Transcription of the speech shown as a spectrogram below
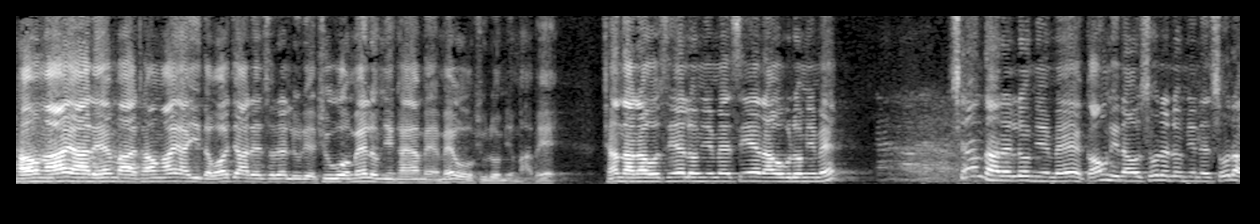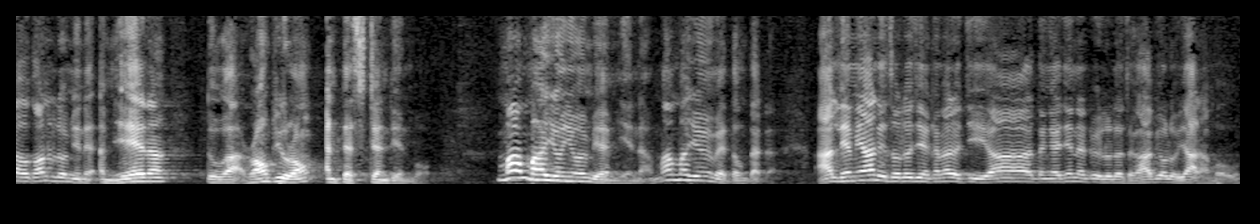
1500ထဲမှာ1500ကြီးသဘောကျတယ်ဆိုတဲ့လူတွေအဖြူကိုအမဲလို့မြင်ခံရမယ်အမဲကိုအဖြူလို့မြင်ပါပဲချမ်းသာတာကိုဆင်းရဲလို့မြင်မယ်ဆင်းရဲတာကိုဘယ်လိုမြင်မလဲချမ်းသာတယ်လို့မြင်မယ်ကောင်းနေတာကိုဆိုးတယ်လို့မြင်တယ်ဆိုးတာကိုကောင်းတယ်လို့မြင်တယ်အမြဲတမ်းသူက wrong view wrong understanding ပေါ့မမယွန်းယွန်းပဲမြင်တာမမယွန်းယွန်းပဲသုံးတတ်တာအာလင်မယားတွေဆိုလို့ချင်းခင်ဗျားတို့ကြည်ဟာတငယ်ချင်းနဲ့တွေ့လို့လည်းစကားပြောလို့ရတာမဟုတ်ဘူး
